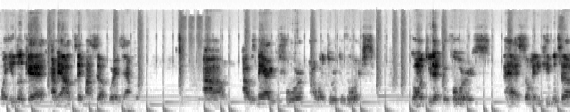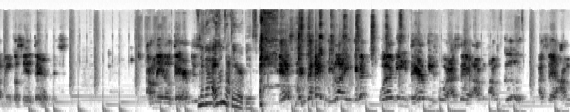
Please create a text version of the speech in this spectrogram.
when you look at, I mean, I'll take myself for example. Um, I was married before I went through a divorce. Going through that divorce, I had so many people tell me, go see a therapist. I don't need no therapist. Nigga, I am the therapist. yes, exactly. Like what I need therapy for. I said I'm I'm good. I said I'm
